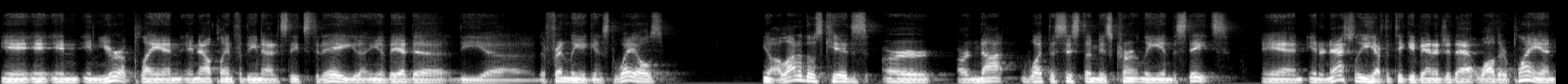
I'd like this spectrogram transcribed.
in in in Europe playing and now playing for the United States today. You know, you know they had the the uh, the friendly against Wales. You know, a lot of those kids are are not what the system is currently in the states. And internationally, you have to take advantage of that while they're playing,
